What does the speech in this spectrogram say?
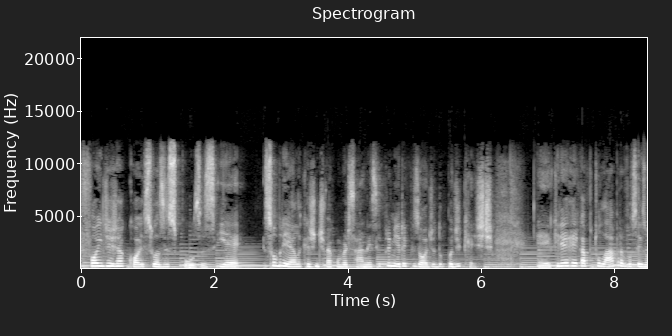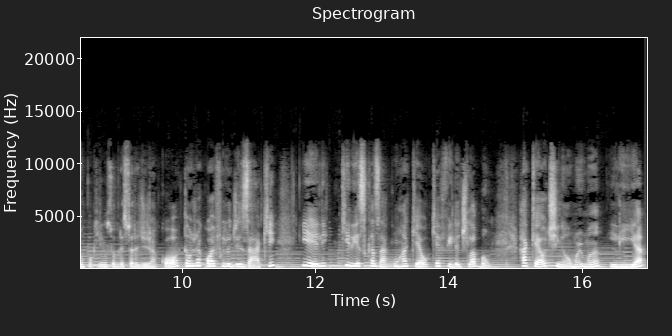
foi de Jacó e suas esposas, e é sobre ela que a gente vai conversar nesse primeiro episódio do podcast. É, eu queria recapitular para vocês um pouquinho sobre a história de Jacó. Então, Jacó é filho de Isaac e ele queria se casar com Raquel, que é filha de Labão. Raquel tinha uma irmã, Lia,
